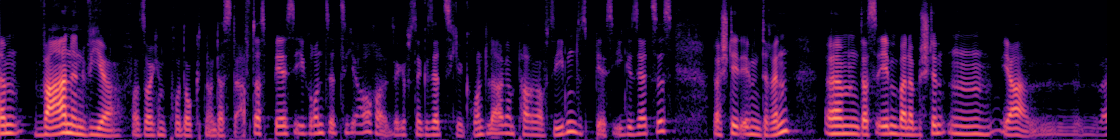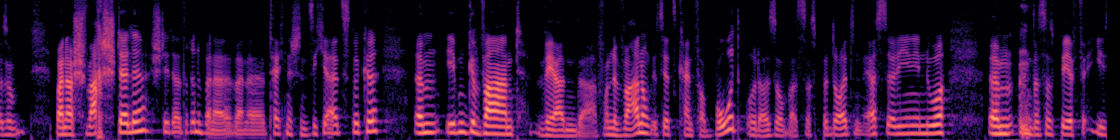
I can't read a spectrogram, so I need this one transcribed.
ähm, warnen wir vor solchen Produkten. Und das darf das BSI grundsätzlich auch. Also da gibt es eine gesetzliche Grundlage in Paragraph 7 des BSI-Gesetzes. Da steht eben drin, ähm, dass eben bei einer bestimmten, ja, also bei einer Schwachstelle steht da drin, bei einer, bei einer technischen Sicherheitslücke, ähm, eben gewarnt werden darf. Und eine Warnung ist jetzt kein Verbot oder sowas. Das bedeutet in erster Linie nur, ähm, dass das BFI,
